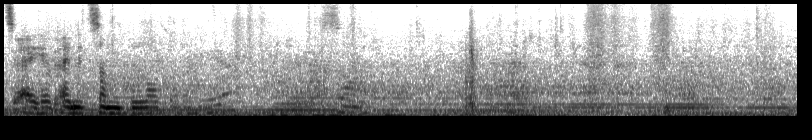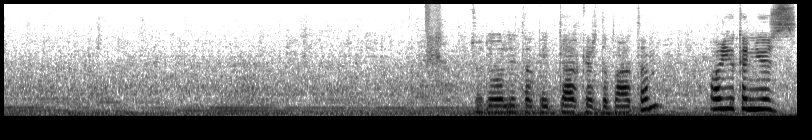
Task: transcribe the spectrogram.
see, I have I need some black over here. To do a little bit darker the bottom or you can use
